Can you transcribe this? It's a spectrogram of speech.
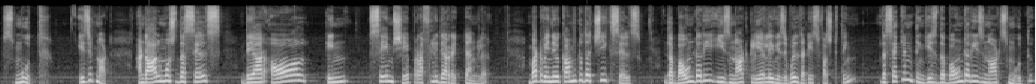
smooth, is it not? And almost the cells, they are all in same shape, roughly they are rectangular. But when you come to the cheek cells, the boundary is not clearly visible, that is first thing. The second thing is the boundary is not smooth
